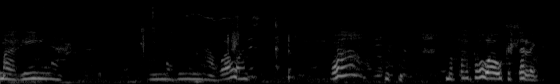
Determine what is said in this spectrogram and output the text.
marina. Ang marina. Wow. Wow. Mapapawaw ka talaga.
